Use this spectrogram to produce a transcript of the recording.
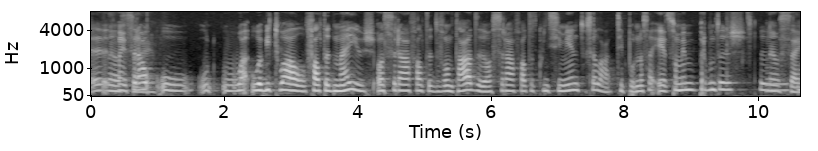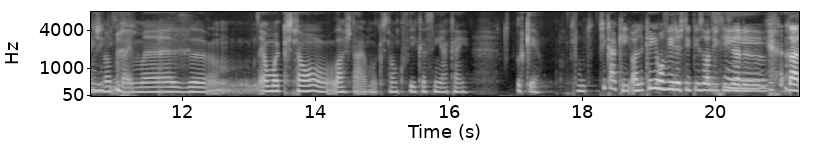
Uh, bem, será o, o, o, o, habitual falta de meios? Ou será a falta de vontade? Ou será a falta de conhecimento? Sei lá, tipo, não sei, é, são mesmo perguntas uh, Não sei, legítimas. não sei, mas uh, é uma questão, lá está, é uma questão que fica assim a quem? Porquê? Pronto, fica aqui. Olha, quem ouvir este episódio e quiser uh, dar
